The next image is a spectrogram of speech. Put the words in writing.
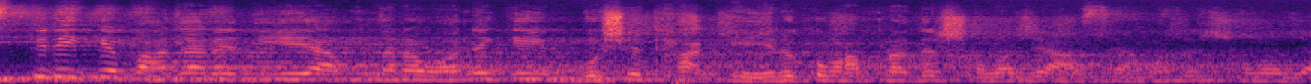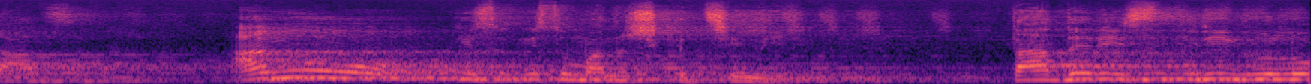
স্ত্রীকে বাজারে দিয়ে আপনারা অনেকেই বসে থাকে, এরকম আপনাদের সমাজে আছে, আমাদের সমাজে আছে। আমিও কিছু কিছু মানুষকে চিনি। তাদের স্ত্রীগুলো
